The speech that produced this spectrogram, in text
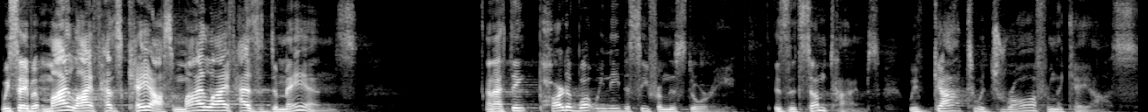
We say, but my life has chaos, my life has demands. And I think part of what we need to see from this story is that sometimes we've got to withdraw from the chaos,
